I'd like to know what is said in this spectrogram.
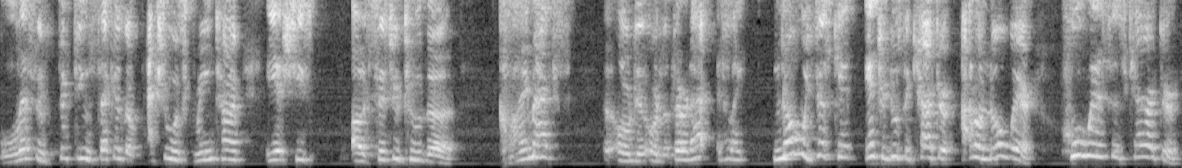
less than 15 seconds of actual screen time, yet she's uh, sent you to the climax or the, or the third act. It's like, no, you just can't introduce a character out of nowhere. Who is this character?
